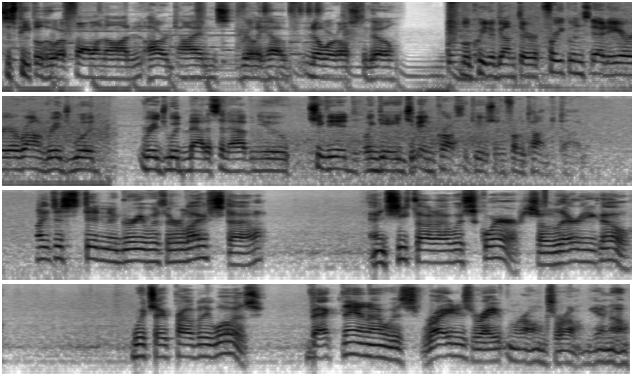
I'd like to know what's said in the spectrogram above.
Just people who have fallen on hard times really have nowhere else to go. Laquita Gunther frequents that area around Ridgewood, Ridgewood, Madison Avenue. She did engage in prostitution from time to time. I just didn't agree with her lifestyle, and she thought I was square, so there you go. Which I probably was. Back then, I was right is right and wrong's wrong, you know.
